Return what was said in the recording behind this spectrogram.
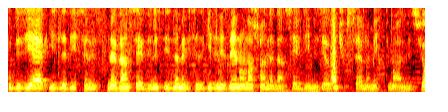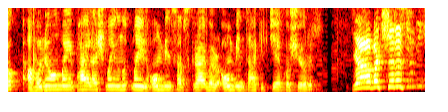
bu diziyi eğer izlediyseniz neden sevdiğiniz, izlemediyseniz gidin izleyin ondan sonra neden sevdiğiniz yazın. Çünkü sevmeme ihtimaliniz yok. Abone olmayı, paylaşmayı unutmayın. 10.000 subscriber, 10.000 takipçiye koşuyoruz. Ya bak şerefsiz.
